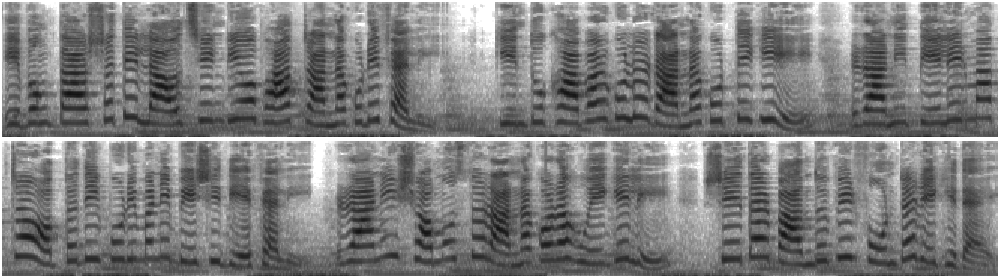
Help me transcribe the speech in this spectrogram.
এবং তার সাথে লাউ চিংড়ি ও ভাত রান্না করে ফেলে। কিন্তু খাবারগুলো রান্না করতে গিয়ে রানী তেলের মাত্রা অত্যাধিক পরিমাণে বেশি দিয়ে ফেলে। রানীর সমস্ত রান্না করা হয়ে গেলে সে তার বান্ধবীর ফোনটা রেখে দেয়।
